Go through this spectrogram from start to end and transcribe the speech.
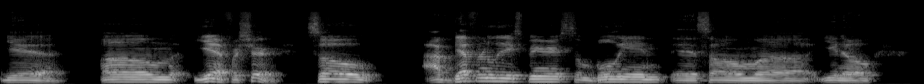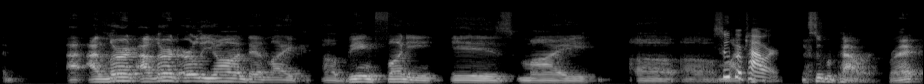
Yeah. Um, yeah, for sure. So I've definitely experienced some bullying some, uh, you know, I, I learned I learned early on that like uh, being funny is my uh, uh superpower. My superpower, right?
